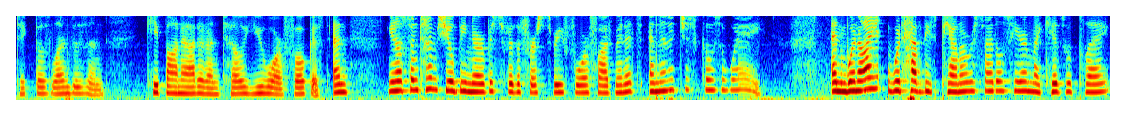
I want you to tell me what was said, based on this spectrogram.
take those lenses and keep on at it until you are focused. And you know, sometimes you'll be nervous for the first three, four, five minutes, and then it just goes away. And when I would have these piano recitals here and my kids would play,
